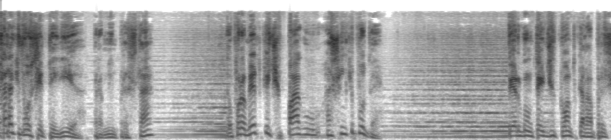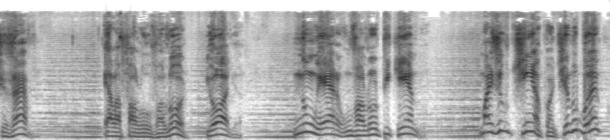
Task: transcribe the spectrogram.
Será que você teria para me emprestar? Eu prometo que te pago assim que puder. Perguntei de quanto que ela precisava. Ela falou o valor e olha, não era um valor pequeno. Mas eu tinha a quantia no banco.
